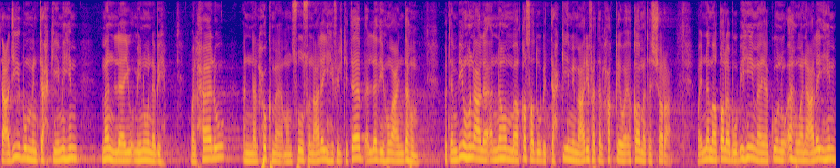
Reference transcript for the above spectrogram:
تعجيب من تحكيمهم من لا يؤمنون به. والحال أن الحكم منصوص عليه في الكتاب الذي هو عندهم وتنبيه على أنهم ما قصدوا بالتحكيم معرفة الحق وإقامة الشرع وإنما طلبوا به ما يكون أهون عليهم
